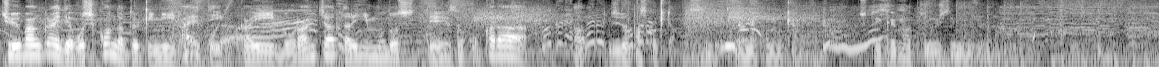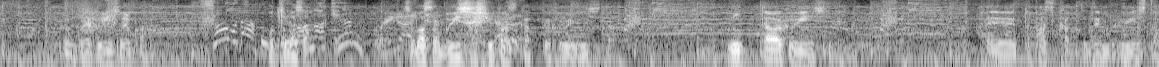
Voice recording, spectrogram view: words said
中盤くらいで押し込んだ時にあえて1回ボランチあたりに戻してそこからあ自動パスが来た。すごいよねこのキャラ。ちょっと一回マッチングしてみましょうどんくらい封印するかな。お翼。翼 V3 パスカット封印した。新田は封印しない。えっ、ー、とパスカット全部封印した。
